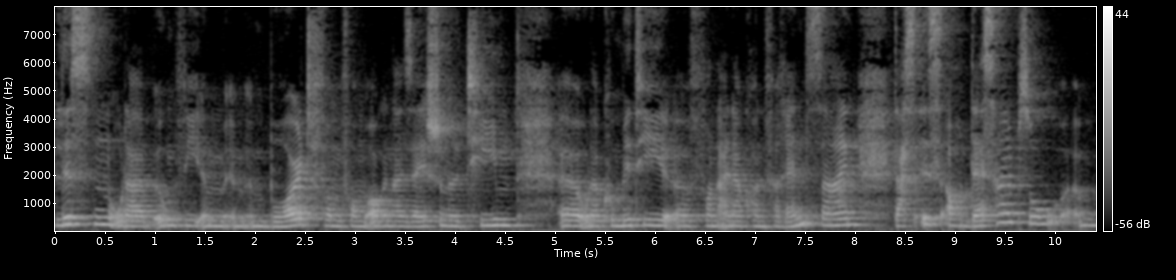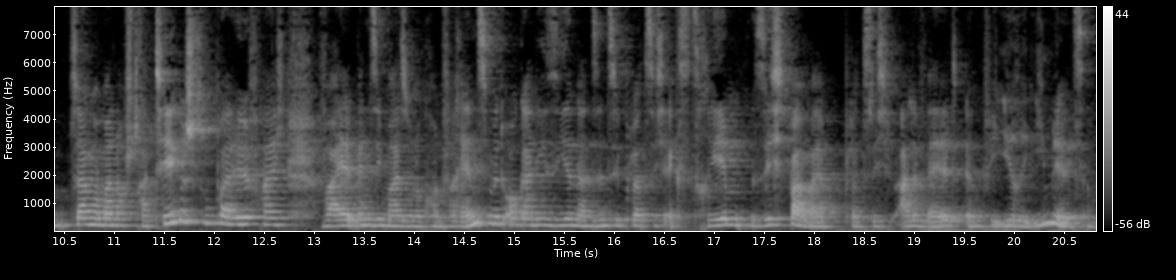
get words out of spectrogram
listen oder irgendwie im, im, im Board vom, vom Organizational Team äh, oder Committee äh, von einer Konferenz sein. Das ist auch deshalb so, ähm, sagen wir mal, noch strategisch super hilfreich, weil wenn Sie mal so eine Konferenz mitorganisieren, dann sind Sie plötzlich extrem sichtbar, weil plötzlich alle Welt irgendwie ihre E-Mails im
